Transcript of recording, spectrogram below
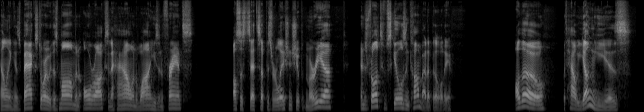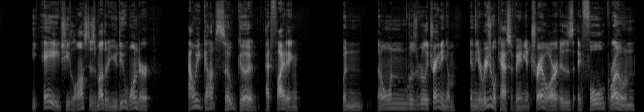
telling his backstory with his mom and Olrox and how and why he's in France. Also sets up his relationship with Maria and his relative skills and combat ability. Although, with how young he is, the age he lost his mother, you do wonder how he got so good at fighting when no one was really training him. In the original Castlevania, Trevor is a full grown,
